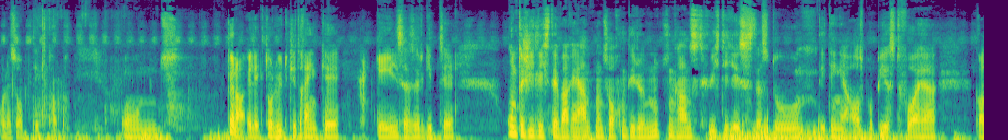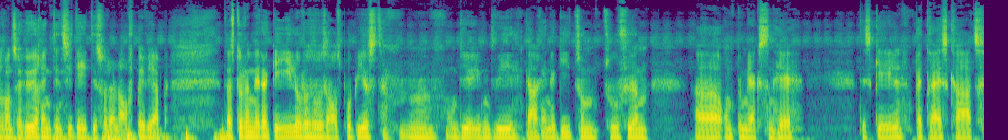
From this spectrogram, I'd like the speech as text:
alles abdeckt habe. Und genau, Elektrolytgetränke, Gels, also da gibt es ja unterschiedlichste Varianten und Sachen, die du nutzen kannst. Wichtig ist, dass du die Dinge ausprobierst vorher, gerade wenn es eine höhere Intensität ist oder Laufbewerb, dass du dann nicht ein Gel oder sowas ausprobierst, mm, um dir irgendwie gar Energie zum Zuführen äh, und du merkst dann, hey, das Gel bei 30 Grad,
